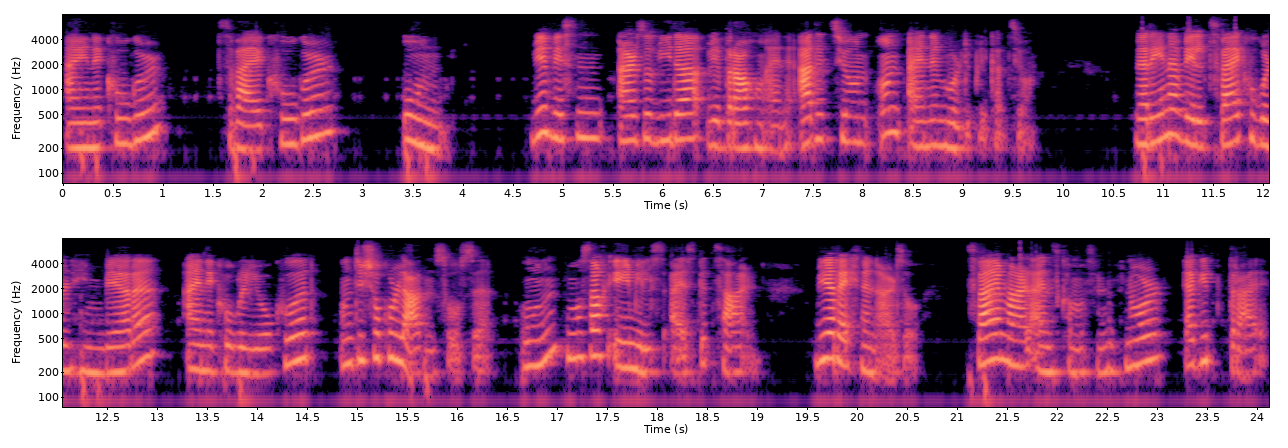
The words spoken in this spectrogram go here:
eine Kugel, zwei Kugeln und. Wir wissen also wieder, wir brauchen eine Addition und eine Multiplikation. Verena wählt zwei Kugeln Himbeere, eine Kugel Joghurt und die Schokoladensauce und muss auch Emils Eis bezahlen. Wir rechnen also 2 mal 1,50 ergibt 3.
